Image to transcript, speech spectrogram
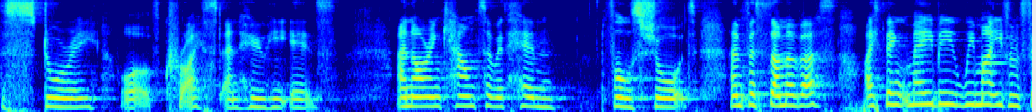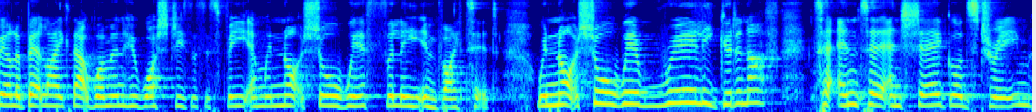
the story of Christ and who he is. And our encounter with him falls short. And for some of us, I think maybe we might even feel a bit like that woman who washed Jesus' feet, and we're not sure we're fully invited. We're not sure we're really good enough to enter and share God's dream.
